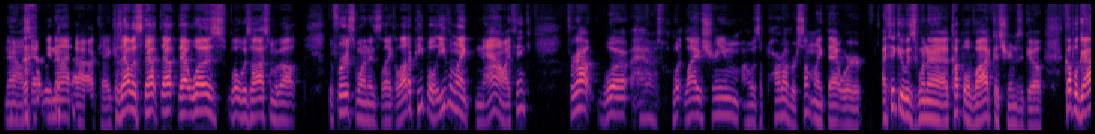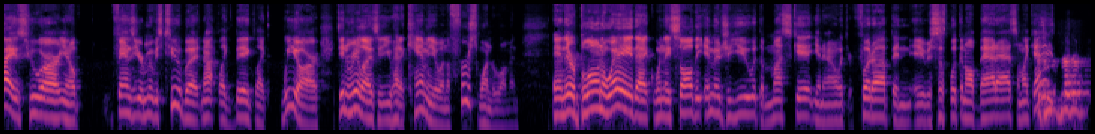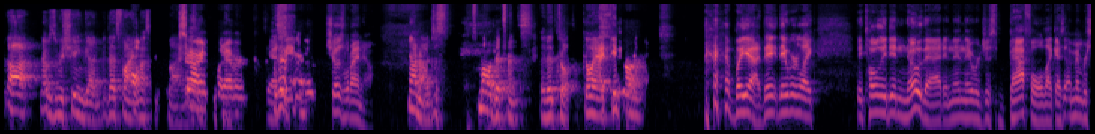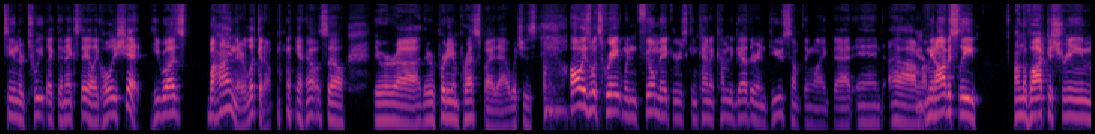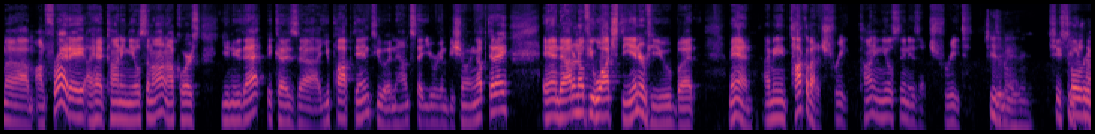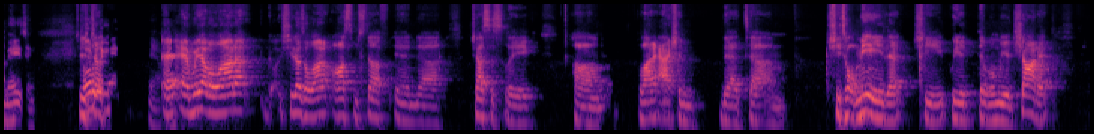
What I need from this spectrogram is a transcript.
No, sadly not. Uh, okay, because that was that that that was what was awesome about the first one is like a lot of people, even like now, I think forgot what what live stream I was a part of or something like that. Where I think it was when a, a couple of vodka streams ago, a couple guys who are you know fans of your movies too, but not like big like we are, didn't realize that you had a cameo in the first Wonder Woman. And they were blown away that when they saw the image of you with the musket, you know, with your foot up, and it was just looking all badass. I'm like, hey, uh, that was a machine gun, but that's fine. Oh, fine. Sorry, whatever. Yeah, see, shows what I know. No, no, just small difference. That's cool. Go ahead, keep going. but yeah, they they were like, they totally didn't know that, and then they were just baffled. Like I, I remember seeing their tweet like the next day, like, holy shit, he was behind there. Look at them, you know. So they were uh, they were pretty impressed by that, which is always what's great when filmmakers can kind of come together and do something like that. And um, yeah. I mean, obviously. On the vodka stream um, on Friday, I had Connie Nielsen on. Of course, you knew that because uh, you popped in to announce that you were going to be showing up today. And I don't know if you watched the interview, but man, I mean, talk about a treat. Connie Nielsen is a treat. She's amazing. She's, She's totally amazing. She's totally amazing. And, and, we have a lot of, she does a lot of awesome stuff in uh, Justice League. Um, a lot of action that um, she told me that she, we had, that when we had shot it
